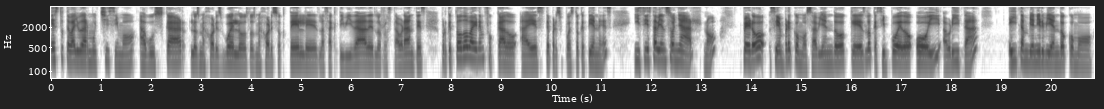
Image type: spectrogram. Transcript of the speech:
esto te va a ayudar muchísimo a buscar los mejores vuelos, los mejores hoteles, las actividades, los restaurantes, porque todo va a ir enfocado a este presupuesto que tienes. Y sí está bien soñar, ¿no? Pero siempre como sabiendo qué es lo que sí puedo hoy, ahorita, y también ir viendo como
